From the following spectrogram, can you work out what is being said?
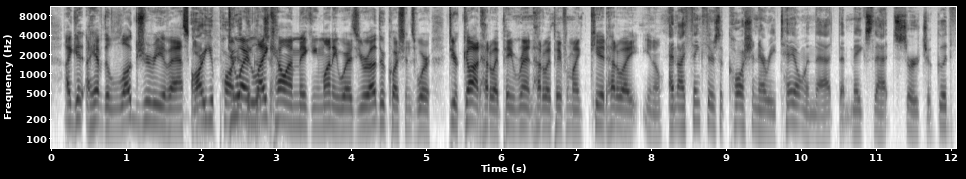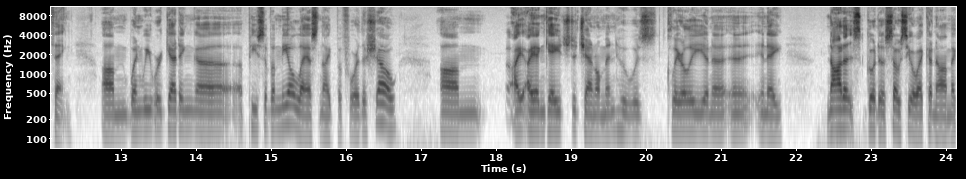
I get I have the luxury of asking Are you part Do I like how I'm making money whereas your other questions were, dear god, how do I pay rent? How do I pay for my kid? How do I, you know? And I think there's a cautionary tale in that that makes that search a good thing. Um, when we were getting uh, a piece of a meal last night before the show, um, I, I engaged a gentleman who was clearly in a, in a, in a not as good a socioeconomic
